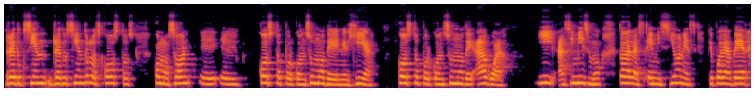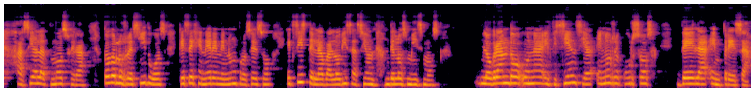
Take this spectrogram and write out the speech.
reduciendo, los costos como son eh, el costo por consumo de energía, costo por consumo de agua, y asimismo todas las emisiones que puede haber hacia la atmósfera, todos los residuos que se generen en un proceso, existe la valorización de los mismos, logrando una eficiencia en los recursos de la empresa.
